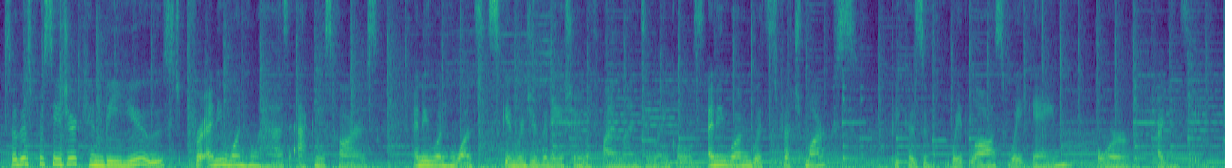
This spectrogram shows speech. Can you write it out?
So this procedure can be used for anyone who has acne scars, anyone who wants skin rejuvenation with fine lines and wrinkles, anyone with stretch marks, because of weight loss, weight gain, or pregnancy.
